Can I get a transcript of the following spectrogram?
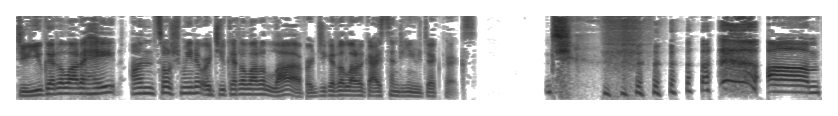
Do you get a lot of hate on social media, or do you get a lot of love, or do you get a lot of guys sending you dick pics? um,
